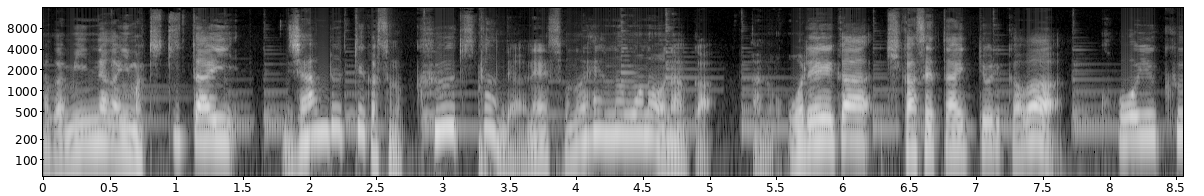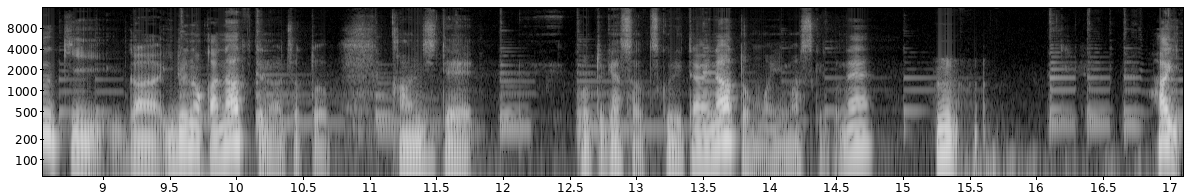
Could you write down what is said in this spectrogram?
なんかみんなが今聞きたいジャンルっていうかその空気感だよねその辺のものをなんかあの俺が聞かせたいっていうよりかはこういう空気がいるのかなっていうのはちょっと感じてポッドキャストを作りたいなと思いますけどね。うん。はい、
